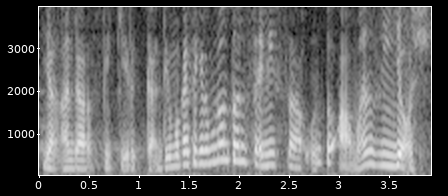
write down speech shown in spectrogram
yang anda fikirkan. Terima kasih kerana menonton. Saya Nisa untuk Aman Ziyosh.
